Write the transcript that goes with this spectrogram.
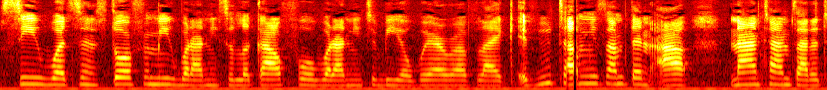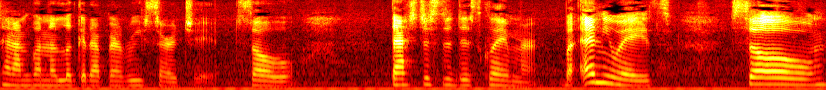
see what's in store for me, what I need to look out for, what I need to be aware of. Like, if you tell me something, I'll nine times out of ten, I'm gonna look it up and research it. So that's just a disclaimer. But, anyways, so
